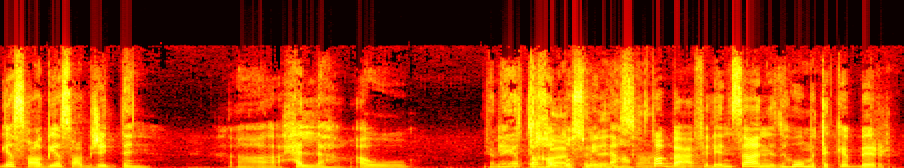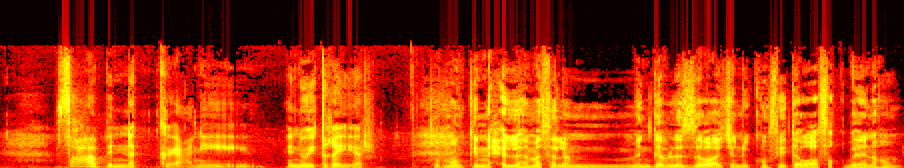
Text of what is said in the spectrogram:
يصعب يصعب جدا آه حلها أو يعني يعني التخلص في منها. الإنسان. طبع في الإنسان. إذا هو متكبر صعب إنك يعني إنه يتغير. طب ممكن نحلها مثلا من قبل الزواج إنه يكون في توافق بينهم؟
